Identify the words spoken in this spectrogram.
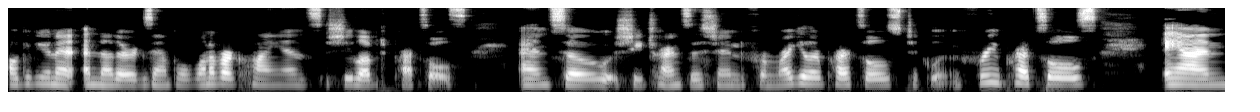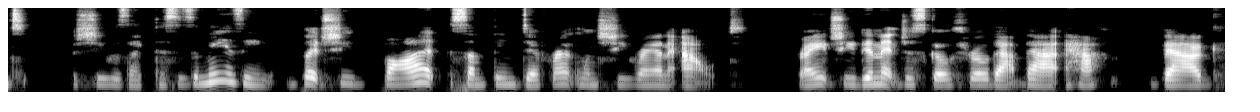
I'll give you an, another example. One of our clients, she loved pretzels. And so she transitioned from regular pretzels to gluten free pretzels. And she was like, This is amazing. But she bought something different when she ran out right? She didn't just go throw that bat half bag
